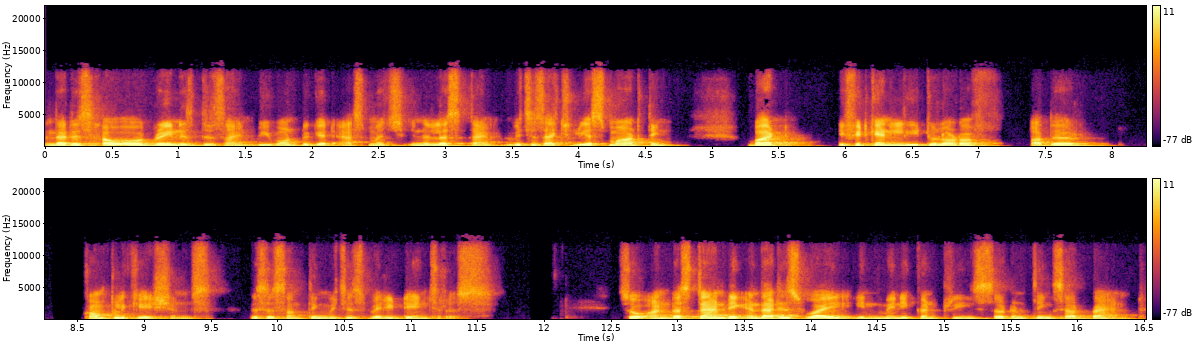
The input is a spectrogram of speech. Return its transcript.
And that is how our brain is designed. We want to get as much in a less time, which is actually a smart thing. But if it can lead to a lot of other complications, this is something which is very dangerous. So, understanding, and that is why in many countries, certain things are banned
